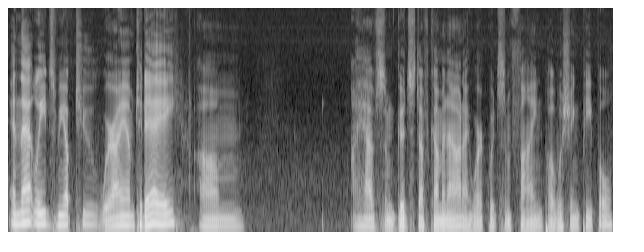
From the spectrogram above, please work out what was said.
and that leads me up to where I am today. Um, I have some good stuff coming out. I work with some fine publishing people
